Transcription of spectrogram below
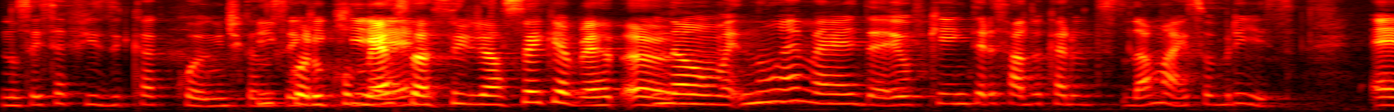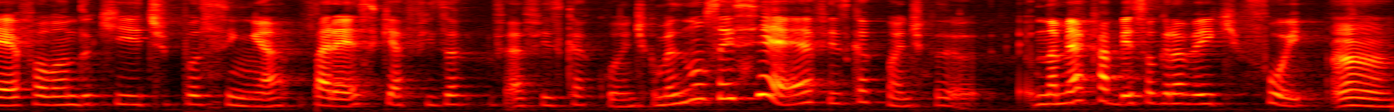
Não sei se é física quântica, não e sei quando o que, que começa é. assim, já sei que é verdade. Não, mas não é merda. Eu fiquei interessada, eu quero estudar mais sobre isso. É, falando que, tipo assim, a- parece que a física, a física quântica, mas não sei se é a física quântica. Na minha cabeça eu gravei que foi. Ah,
